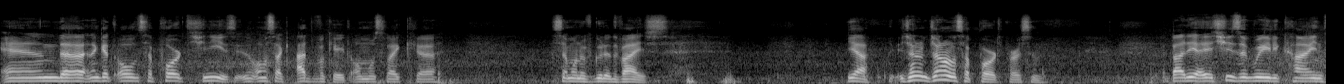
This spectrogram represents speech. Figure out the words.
And uh, and get all the support she needs almost like advocate almost like uh, someone with good advice. Yeah general, general support person but yeah, she's a really kind,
